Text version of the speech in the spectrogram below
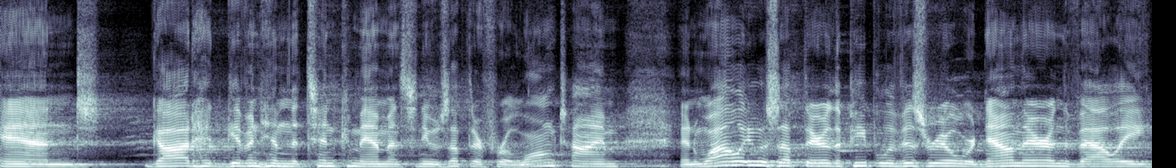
And God had given him the Ten Commandments, and he was up there for a long time. And while he was up there, the people of Israel were down there in the valley,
